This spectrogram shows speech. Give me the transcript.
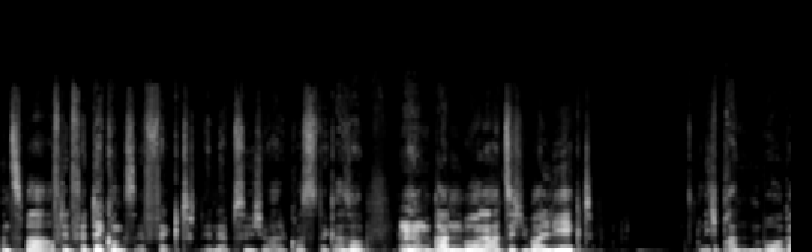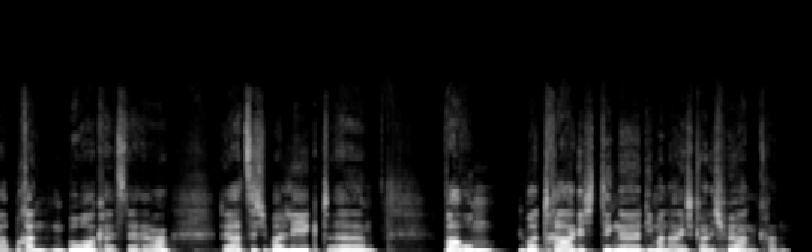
und zwar auf den Verdeckungseffekt in der Psychoakustik. Also Brandenburger hat sich überlegt, nicht Brandenburger, Brandenburg heißt der Herr, der hat sich überlegt, äh, warum übertrage ich Dinge, die man eigentlich gar nicht hören kann?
